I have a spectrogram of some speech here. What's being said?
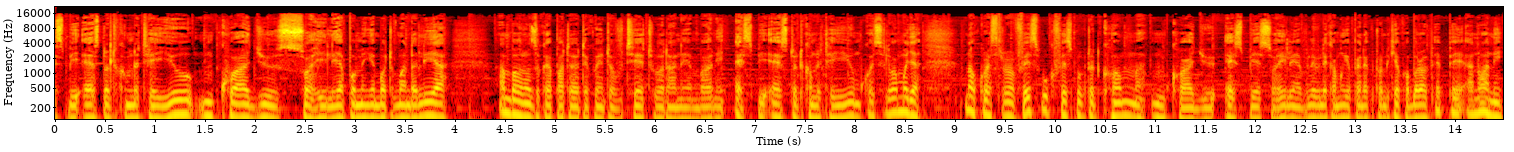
sbs.com.au mkwaju swahili. Hapo mengi ambayo tumeandalia ambao unaweza kuyapata yote kwenye tovuti yetu anani ambayo ni sbs.com.au mkwasili pamoja na ukurasa wa Facebook, facebook.com mkoaju SBS Swahili, na vilevile kama ungependa kutuandikia kwa barua pepe, anwani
